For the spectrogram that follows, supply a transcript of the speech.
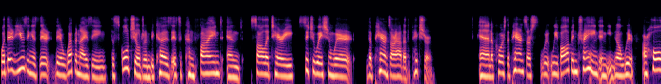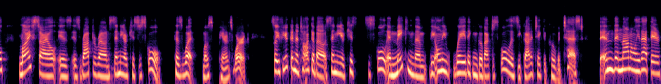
what they're using is they're they're weaponizing the school children because it's a confined and solitary situation where the parents are out of the picture and of course the parents are we've all been trained and you know we're our whole lifestyle is is wrapped around sending our kids to school because what? Most parents work. So if you're going to talk about sending your kids to school and making them the only way they can go back to school is you got to take the covid test. And then not only that they're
